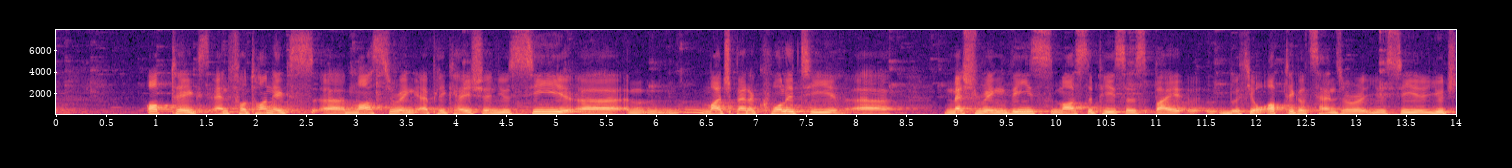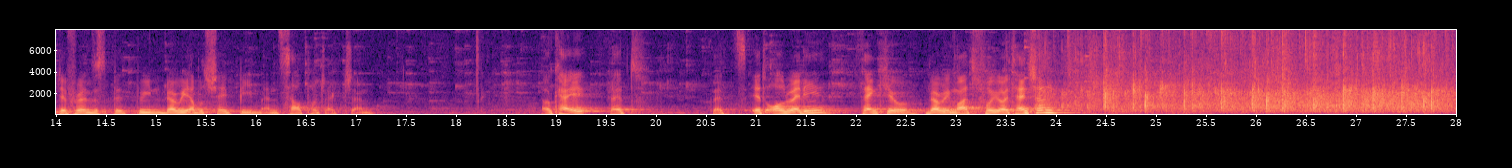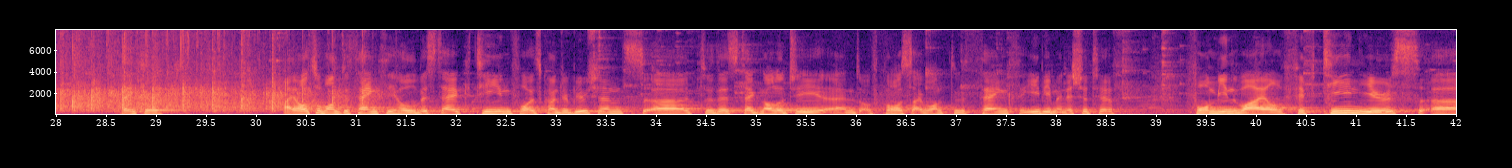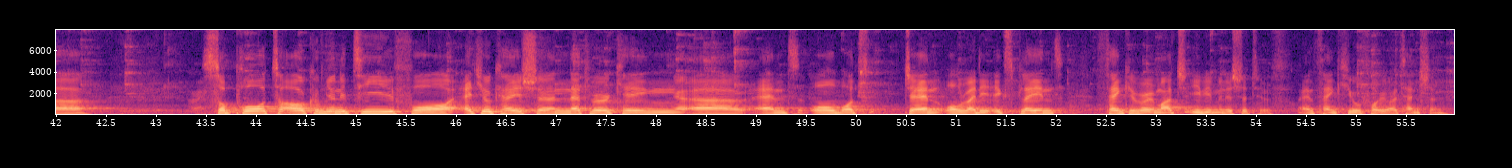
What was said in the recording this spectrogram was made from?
optics and photonics uh, mastering application, you see uh, much better quality uh, measuring these masterpieces by with your optical sensor. You see a huge difference between variable shape beam and cell projection. Okay, that, that's it already. Thank you very much for your attention. Thank you. I also want to thank the whole VISTEC team for its contributions uh, to this technology. And of course, I want to thank the eBeam initiative for meanwhile 15 years uh, support to our community for education, networking, uh, and all what Jen already explained. Thank you very much, eBeam Initiative, and thank you for your attention.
